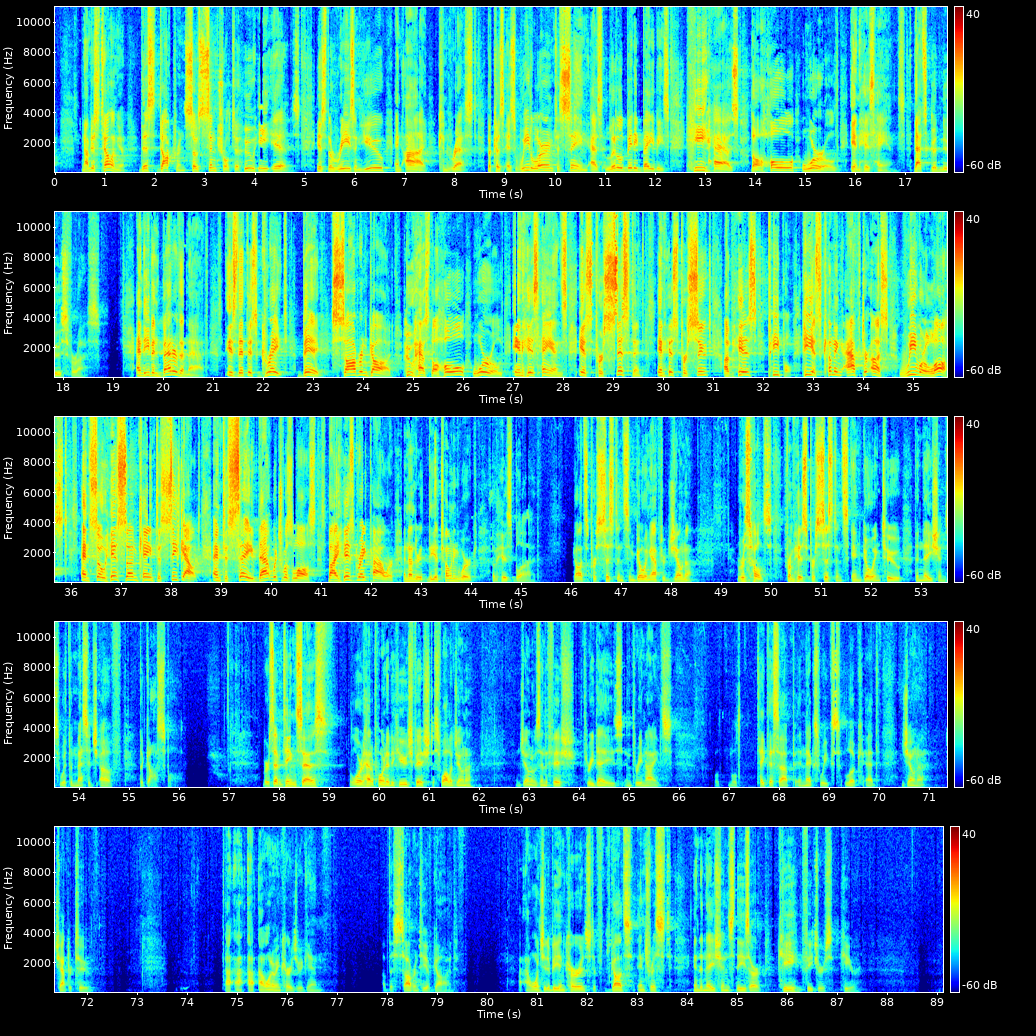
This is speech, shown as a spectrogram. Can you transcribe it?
And I'm just telling you, this doctrine, so central to who he is, is the reason you and I can rest. Because as we learn to sing as little bitty babies, he has the whole world in his hands. That's good news for us. And even better than that, is that this great, big, sovereign God who has the whole world in his hands is persistent in his pursuit of his people. He is coming after us. We were lost. And so his son came to seek out and to save that which was lost by his great power and under the atoning work of his blood. God's persistence in going after Jonah results from his persistence in going to the nations with the message of the gospel. Verse 17 says, The Lord had appointed a huge fish to swallow Jonah, and Jonah was in the fish three days and three nights. We'll, we'll take this up in next week's look at Jonah chapter 2. I, I, I want to encourage you again of the sovereignty of God. I want you to be encouraged of God's interest in the nations. These are key features here.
